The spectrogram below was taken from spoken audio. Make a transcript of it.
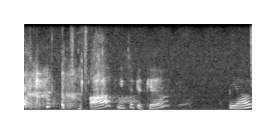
oh, you took his kill? Yup.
